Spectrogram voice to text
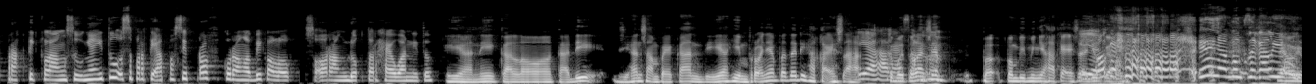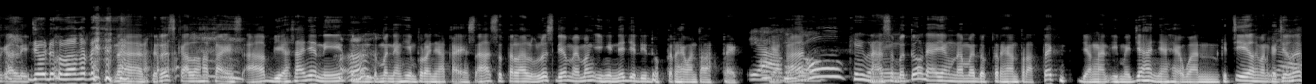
praktik langsungnya itu seperti apa sih Prof? Kurang lebih kalau seorang dokter hewan itu. Iya nih kalau tadi Jihan sampaikan dia himpronya apa tadi HKSA. Iya, HKSA. Kebetulan saya pe- pembimbingnya HKSA Iya, juga. Ini nyambung sekali ya. Nyambung sekali. Jodoh banget. Nah, terus kalau HKSA biasanya nih teman-teman yang himpronya HKSA setelah lulus dia memang inginnya jadi dokter hewan praktek. Iya, ya kan? Oh, Oke, Nah, baik. sebetulnya yang nama dokter hewan praktek jangan image hanya hewan kecil. Hewan Iya. kecilnya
